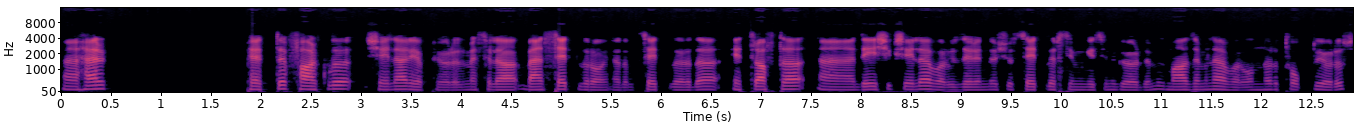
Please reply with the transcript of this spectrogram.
her Pet'te farklı şeyler yapıyoruz. Mesela ben Settler oynadım. Settler'da etrafta e, değişik şeyler var. Üzerinde şu Settler simgesini gördüğümüz malzemeler var. Onları topluyoruz.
